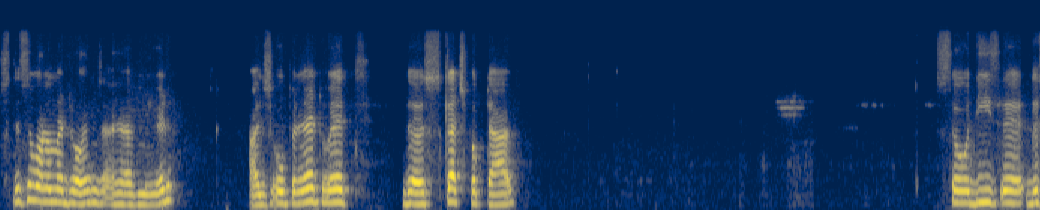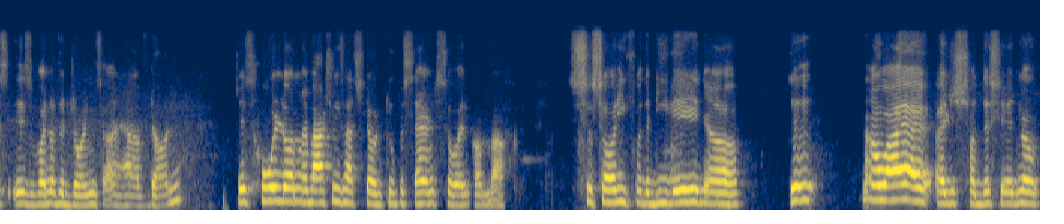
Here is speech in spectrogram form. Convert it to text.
So this is one of my drawings I have made. I'll just open it with the sketchbook tab. So these, uh, this is one of the drawings I have done. Just hold on, my battery actually on 2%, so I'll come back. So sorry for the delay. Now, now why I, I just shut this here. Now,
